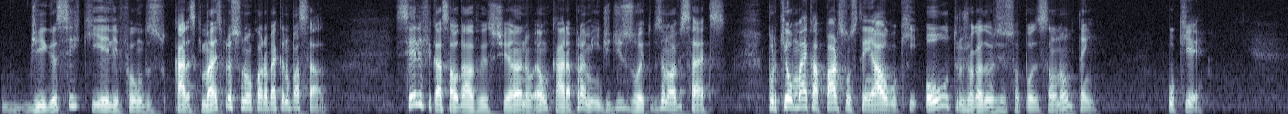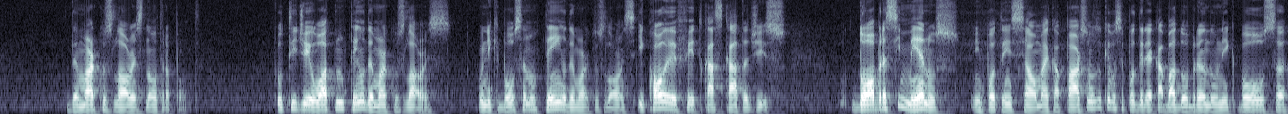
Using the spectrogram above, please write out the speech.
diga-se que ele foi um dos caras que mais pressionou o quarterback ano passado. Se ele ficar saudável este ano, é um cara, para mim, de 18, 19 sacks. Porque o Micah Parsons tem algo que outros jogadores de sua posição não têm. O quê? DeMarcus Lawrence na outra ponta. O TJ Watt não tem o DeMarcus Lawrence. O Nick Bolsa não tem o DeMarcus Lawrence. E qual é o efeito cascata disso? Dobra-se menos em potencial o Micah Parsons do que você poderia acabar dobrando um Nick Bolsa,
